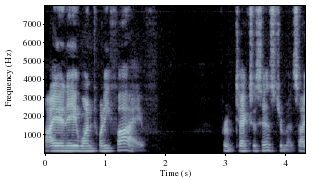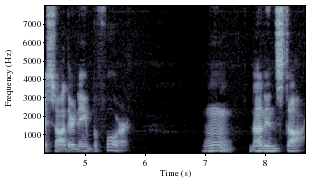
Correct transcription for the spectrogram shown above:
INA 125 from Texas Instruments. I saw their name before. Hmm, none in stock.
